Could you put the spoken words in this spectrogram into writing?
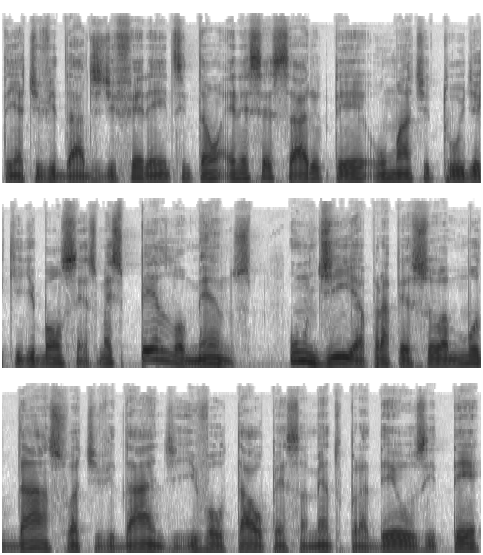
têm atividades diferentes, então é necessário ter uma atitude aqui de bom senso. Mas pelo menos um dia para a pessoa mudar a sua atividade e voltar o pensamento para Deus e ter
